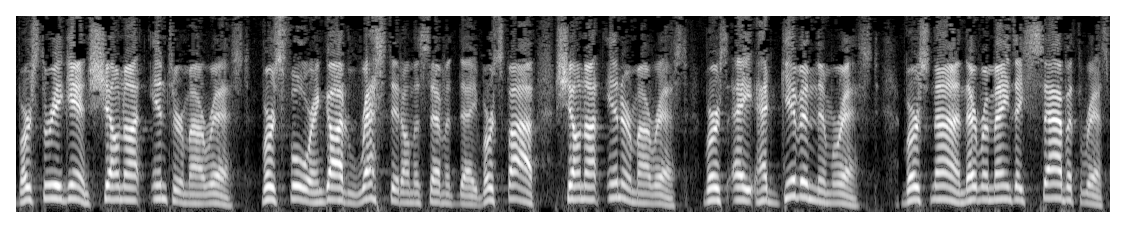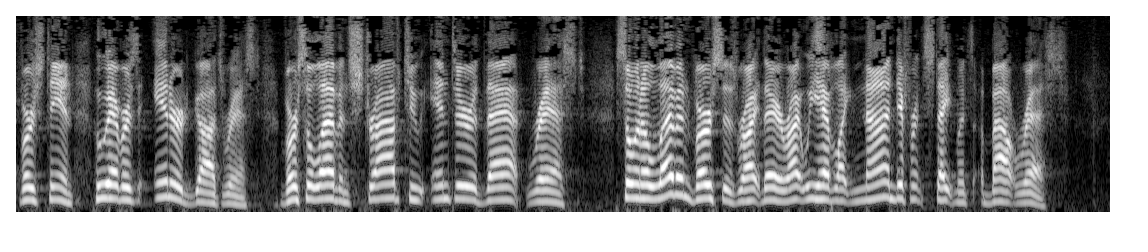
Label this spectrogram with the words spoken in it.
Verse 3 again, shall not enter my rest. Verse 4, and God rested on the seventh day. Verse 5, shall not enter my rest. Verse 8, had given them rest. Verse 9, there remains a Sabbath rest. Verse 10, whoever's entered God's rest. Verse 11, strive to enter that rest. So in 11 verses right there, right, we have like nine different statements about rest.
